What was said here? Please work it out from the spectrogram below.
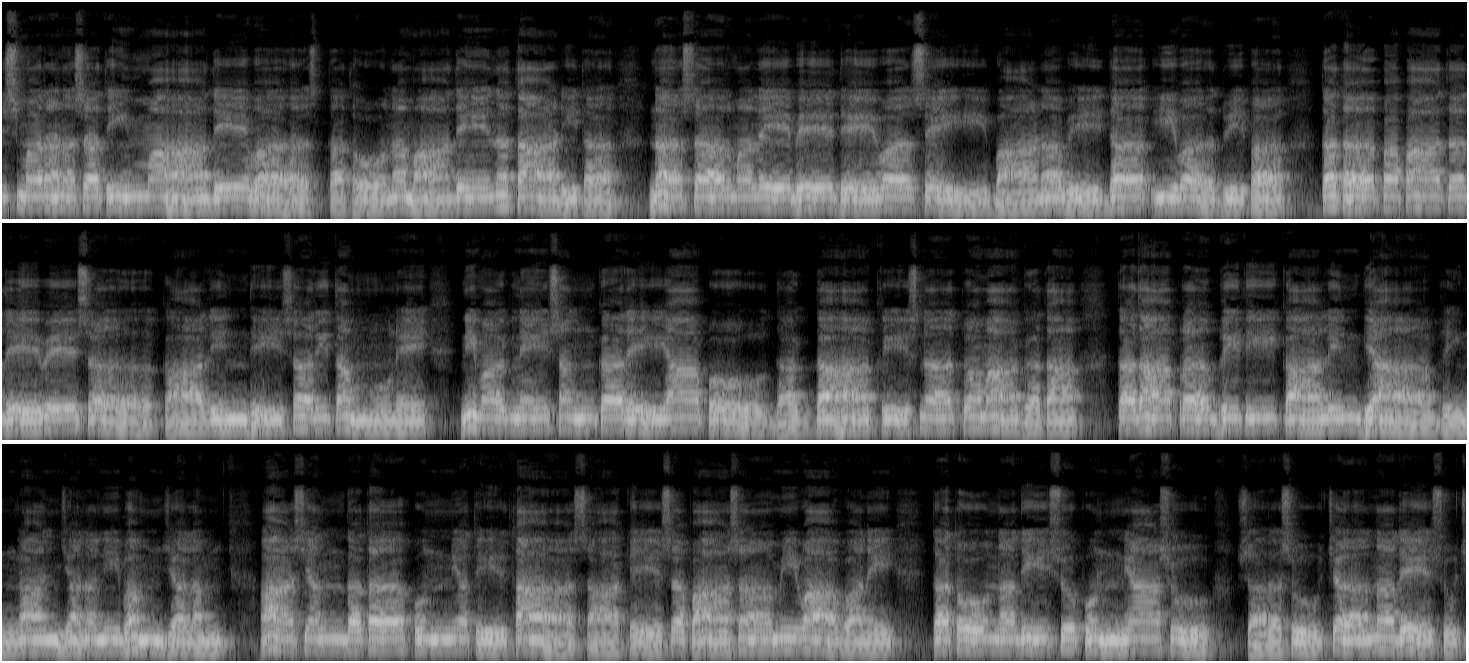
स्मरण सतीं महादेवस्ततो न मादेन ताडित। न शर्मलेभे देवशै बाणविद इव द्विप। ततः पपात देवेश कालिन्दिशरितं मुने। निमग्ने शङ्करे यापो दग्धाः कृष्ण त्वमागता। तदा प्रभृति कालिन्द्या भृङ्गाञ्जननिभं जलम्। आस्यन्दत पुण्यतीर्था साकेशपाशमिवावने ततो नदीषु पुण्यासु सरसु च नदेषु च,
